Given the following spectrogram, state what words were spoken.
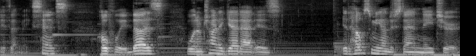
if that makes sense. Hopefully it does. What I'm trying to get at is it helps me understand nature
